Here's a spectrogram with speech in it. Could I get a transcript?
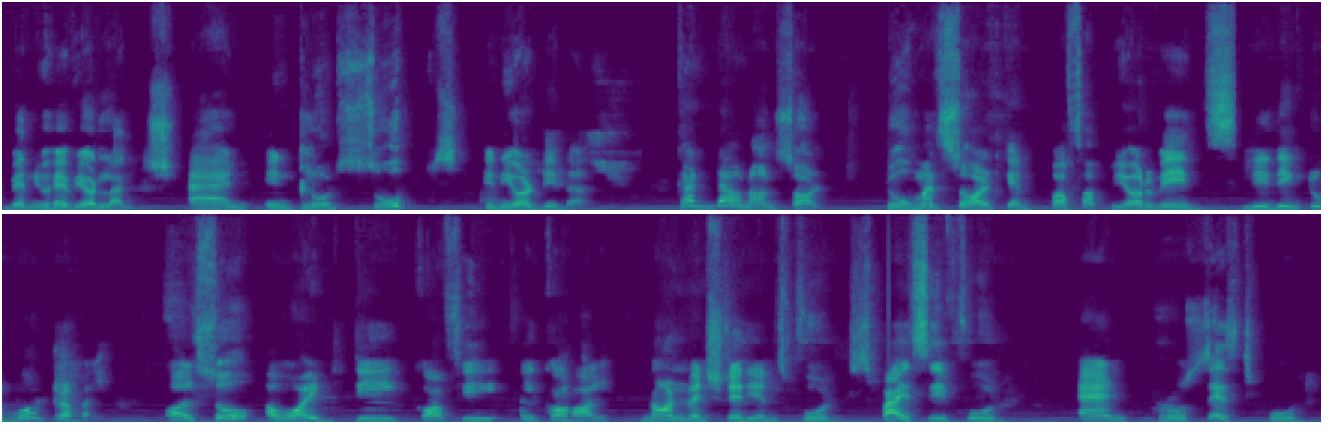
when you have your lunch and include soups in your dinner. Cut down on salt. Too much salt can puff up your veins, leading to more trouble. Also, avoid tea, coffee, alcohol, non vegetarian food, spicy food, and processed food.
